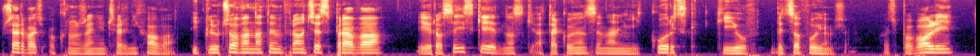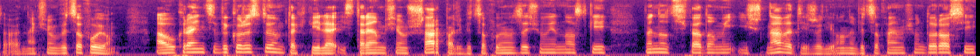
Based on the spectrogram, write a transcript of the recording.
przerwać okrążenie Czernichowa. I kluczowa na tym froncie sprawa, i rosyjskie jednostki atakujące na linii Kursk, Kijów wycofują się. Choć powoli, to jednak się wycofują. A Ukraińcy wykorzystują te chwile i starają się szarpać wycofujące się jednostki, będąc świadomi, iż nawet jeżeli one wycofają się do Rosji,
